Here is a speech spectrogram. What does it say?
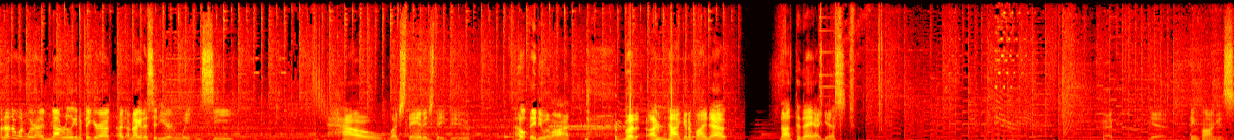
Another one where I'm not really going to figure out... I, I'm not going to sit here and wait and see how much damage they do. I hope they do a lot, but I'm not to find out. Not today, I guess. Okay, yeah. Ping pong is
